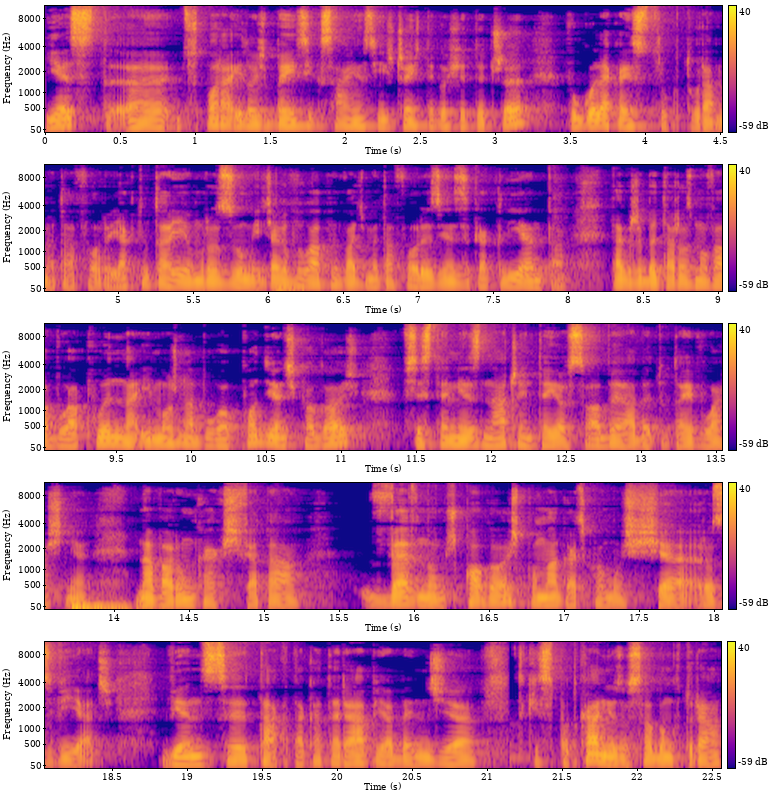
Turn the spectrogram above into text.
jest e, spora ilość basic science i część tego się tyczy. W ogóle jaka jest struktura metafory, jak tutaj ją rozumieć, jak wyłapywać metafory z języka klienta, tak żeby ta rozmowa była płynna i można było podjąć kogoś w systemie znaczeń tej osoby, aby tutaj właśnie na warunkach świata wewnątrz kogoś, pomagać komuś się rozwijać. Więc y, tak, taka terapia będzie, takie spotkanie z osobą, która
